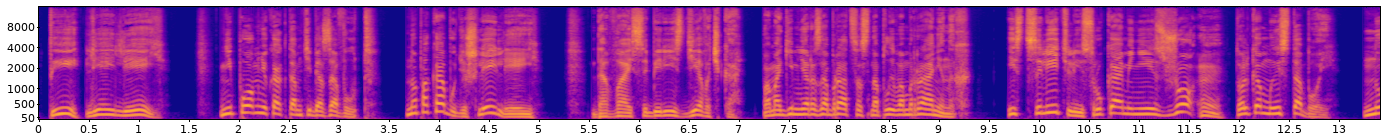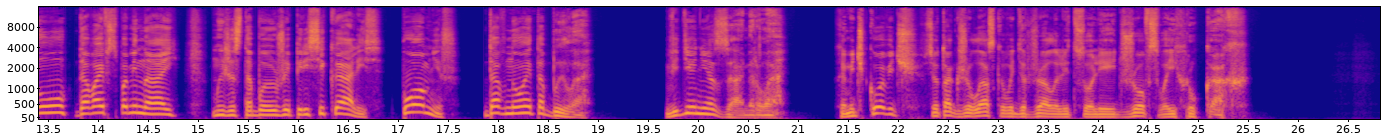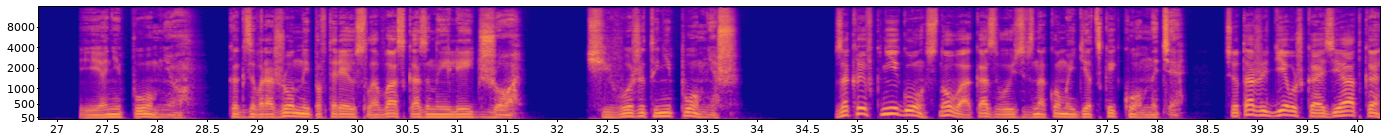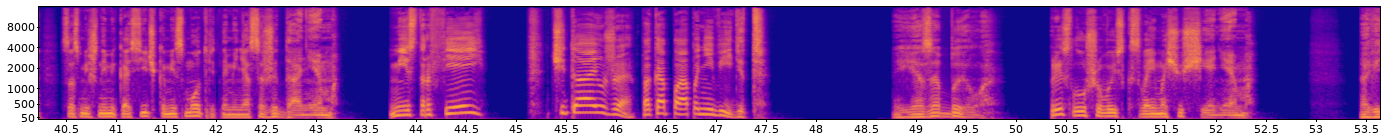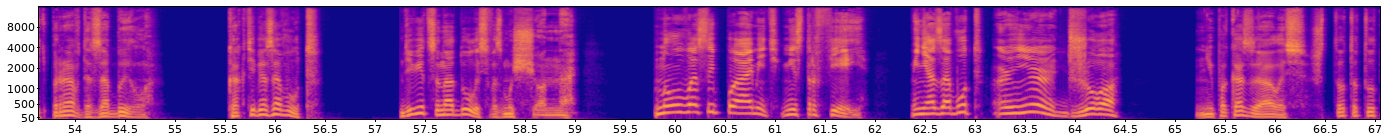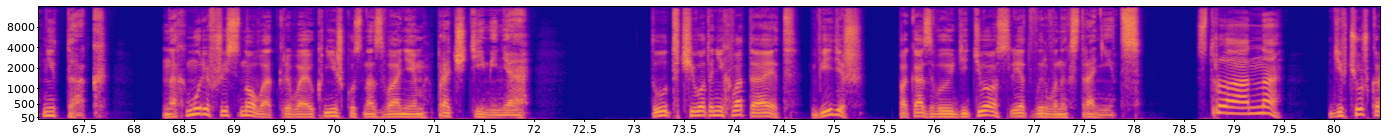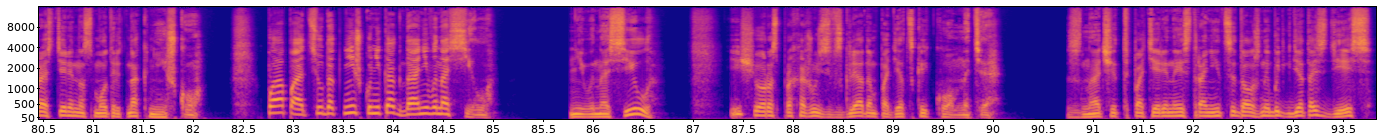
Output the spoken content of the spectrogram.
Ты, Лей-Лей! Не помню, как там тебя зовут, но пока будешь Лей-Лей. Давай, соберись, девочка, помоги мне разобраться с наплывом раненых. Из целителей с руками не из Жо, э, только мы с тобой. Ну, давай вспоминай, мы же с тобой уже пересекались, помнишь? Давно это было». Видение замерло. Хомячкович все так же ласково держала лицо Лей Джо в своих руках. «Я не помню», как завороженный повторяю слова, сказанные Лей Джо. «Чего же ты не помнишь?» Закрыв книгу, снова оказываюсь в знакомой детской комнате. Все та же девушка-азиатка со смешными косичками смотрит на меня с ожиданием. «Мистер Фей? Читай уже, пока папа не видит». Я забыл прислушиваюсь к своим ощущениям. «А ведь правда забыл. Как тебя зовут?» Девица надулась возмущенно. «Ну, у вас и память, мистер Фей. Меня зовут э, Джо». Не показалось, что-то тут не так. Нахмурившись, снова открываю книжку с названием «Прочти меня». Тут чего-то не хватает, видишь? Показываю дитё след вырванных страниц. «Странно. Девчушка растерянно смотрит на книжку. «Папа отсюда книжку никогда не выносил». «Не выносил?» Еще раз прохожусь взглядом по детской комнате. «Значит, потерянные страницы должны быть где-то здесь».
